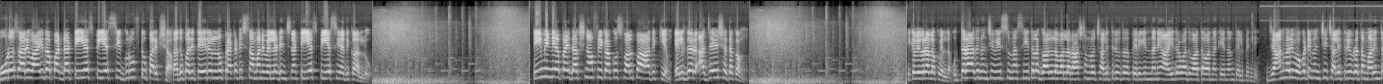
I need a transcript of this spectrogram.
మూడోసారి వాయిదా పడ్డ టీఎస్పీఎస్సీ గ్రూప్ టూ పరీక్ష. తదుపరి తేదీలను ప్రకటిస్తామని వెల్లడించిన టీఎస్పీఎస్సీ అధికారులు. టీమిండియాపై దక్షిణాఫ్రికాకు స్వల్ప ఆధిక్యం. ఎల్గర్ అజయ్ శతకం. ఇక వివరాల్లోకి వెళ్దాం. ఉత్తరాది నుంచి వీస్తున్న శీతల గాలుల వల్ల రాష్ట్రంలో చలి తీవ్రత పెరిగిందని హైదరాబాద్ వాతావరణ కేంద్రం తెలిపింది. జనవరి ఒకటి నుంచి చలి తీవ్రత మరింత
